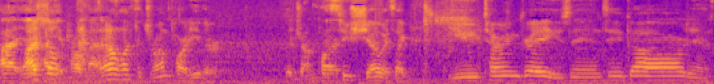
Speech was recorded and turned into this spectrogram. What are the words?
I, I I don't. get problematic. I don't like the drum part either. the drum part. It's too showy. It's like you turn graves into gardens.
